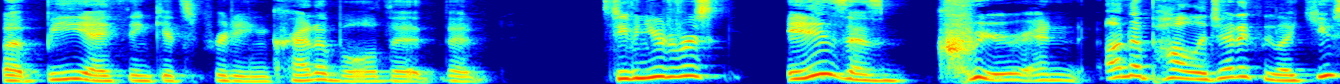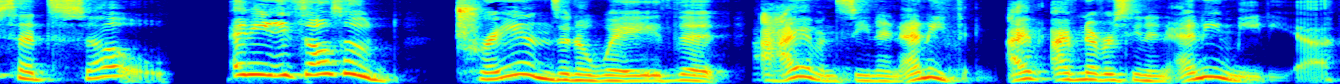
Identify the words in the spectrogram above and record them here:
But b i think it's pretty incredible that that steven universe is as queer and unapologetically like you said so. I mean it's also trans in a way that i haven't seen in anything i've, I've never seen in any media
